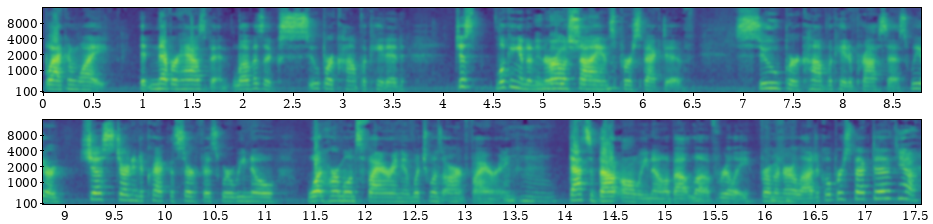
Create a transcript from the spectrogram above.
black and white. It never has been. Love is a super complicated, just looking at a Emotion. neuroscience perspective, super complicated process. We are just starting to crack the surface where we know what hormones firing and which ones aren't firing. Mm-hmm. That's about all we know about love, really, from a neurological perspective. Yeah.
